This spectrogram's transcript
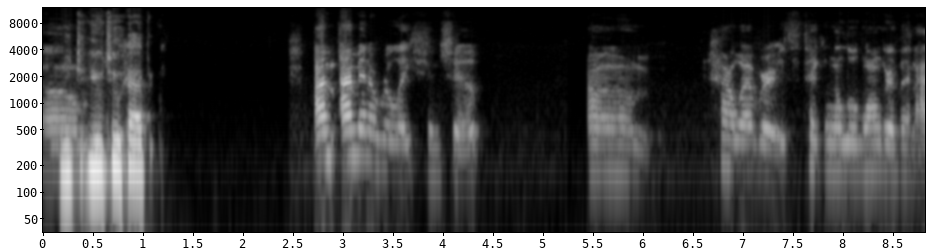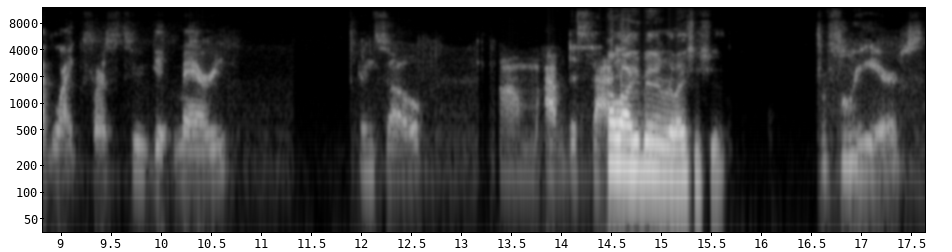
Um, You, t- you too happy? I'm I'm in a relationship. Um, however, it's taking a little longer than I'd like for us to get married, and so um, I've decided How long you been in a relationship? For four years.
